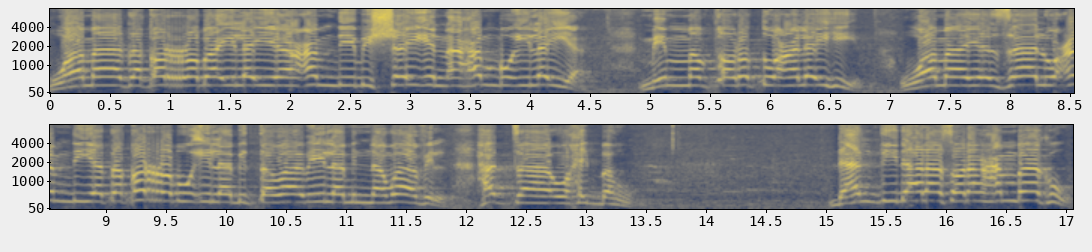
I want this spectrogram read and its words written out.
"Wa ma taqarraba ilayya 'amdi bisyai'in ahabbu ilayya mimma taradtu 'alaihi wa ma yazalu 'amdi yataqarrabu ila bitawabi ila min nawafil hatta uhibbahu." Dan tidaklah seorang hambaku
